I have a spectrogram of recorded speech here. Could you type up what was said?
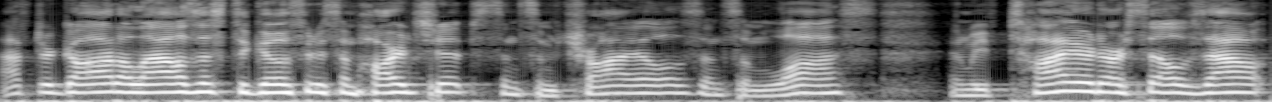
after God allows us to go through some hardships and some trials and some loss, and we've tired ourselves out,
